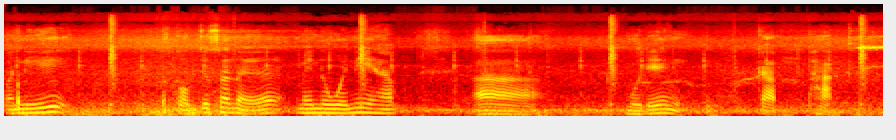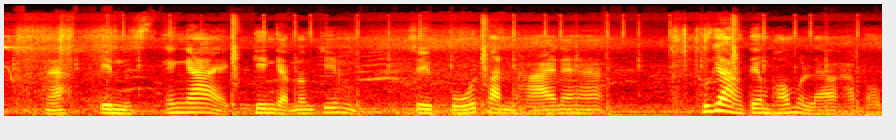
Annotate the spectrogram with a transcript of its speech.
วันนี้ผมจะเสนอเมนูนี่ครับหมูเด้งกับผักนะ กินง่ายๆ กินกับน้ำจิ้มซีฟู้ดพันท้ายนะฮะ ทุกอย่างเตรียมพร้อมหมดแล้วครับผม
